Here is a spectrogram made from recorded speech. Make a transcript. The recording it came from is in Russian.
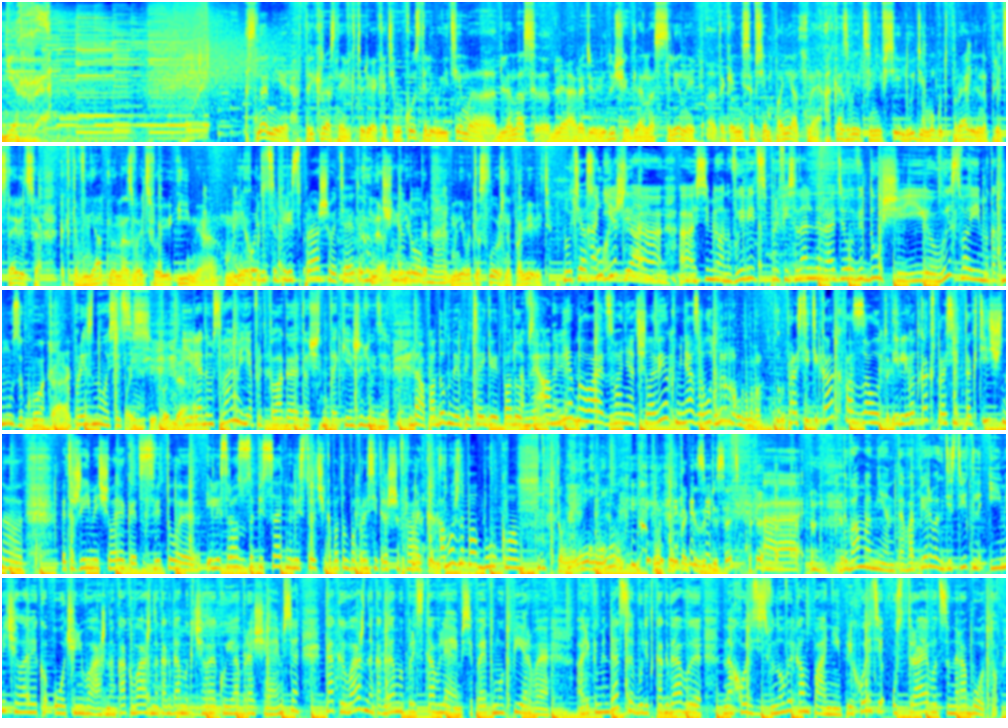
Манера. С нами прекрасная Виктория Акатьева-Костолева. И тема для нас, для радиоведущих, для нас с Леной э, такая не совсем понятная. Оказывается, не все люди могут правильно представиться, как-то внятно назвать свое имя. Мне Приходится вот... переспрашивать, а это не да, очень мне удобно. В это, мне в это сложно поверить. Ну, у тебя Конечно, а, Семен, вы ведь профессиональный радиоведущий, и вы свое имя как музыку так, произносите. Спасибо, да. И рядом с вами, я предполагаю, точно такие же люди. Да, подобные притягивают подобные. Абсолютно а мне верно. бывает звонят человек, меня зовут... Простите, как вас зовут? Или вот как спросить тактично? Это же имя человека, это святое. Или сразу записать на листочек, а потом попросить расшифровать. А можно по буквам? Так и записать? А, два момента. Во-первых, действительно, имя человека очень важно. Как важно, когда мы к человеку и обращаемся, так и важно, когда мы представляемся. Поэтому первая рекомендация будет, когда вы находитесь в новой компании, приходите устраиваться на работу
